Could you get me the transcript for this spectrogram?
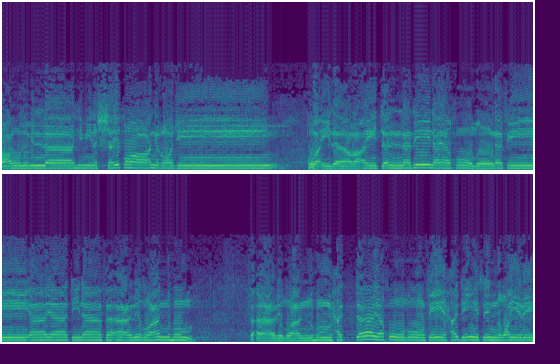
أعوذ بالله من الشيطان الرجيم. وإذا رأيت الذين يخوضون في آياتنا فأعرض عنهم فأعرض عنهم حتى يخوضوا في حديث غيره.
